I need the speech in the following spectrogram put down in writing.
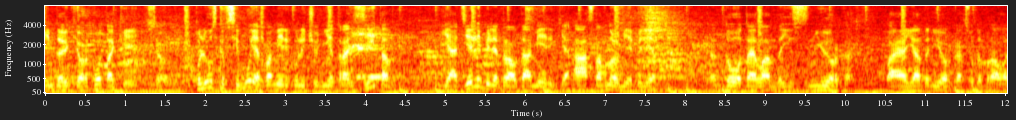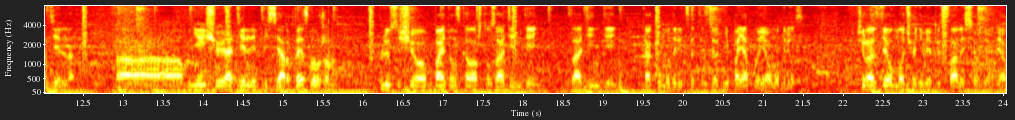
им даю QR-код, окей, все. Плюс ко всему, я же в Америку лечу не транзитом, я отдельный билет брал до Америки, а основной у меня билет до Таиланда из Нью-Йорка. А я до Нью-Йорка отсюда брал отдельно. А, мне еще и отдельный PCR-тест нужен. Плюс еще Байден сказал, что за один день. За один день. Как умудриться это сделать, непонятно, но я умудрился. Вчера сделал, ночью они мне прислали, сегодня я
